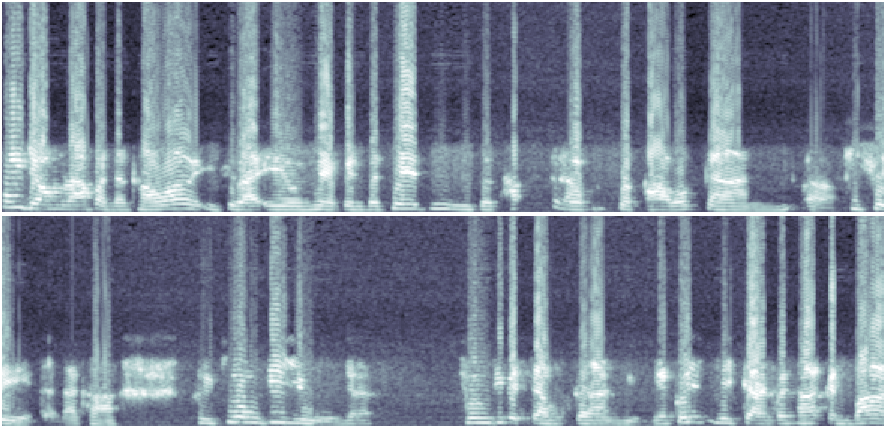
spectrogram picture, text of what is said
ต้องยอมรับนะคะว่าอิสราเอลเนี่ยเป็นประเทศที่มีสถาสภาวะการพิเศษนะคะ คือช่วงที่อยู่เนี่ยช่วงที่ประจำการอยู่เนี่ยก็มีการประทะกันบ้าง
